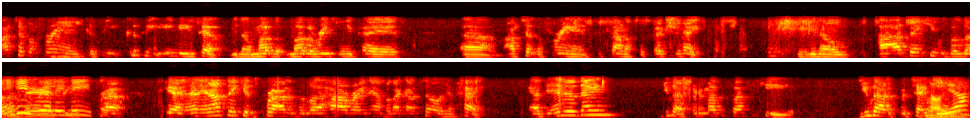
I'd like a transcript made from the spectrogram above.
I took a friend because he because he, he needs help. You know, mother mother recently passed. Um, I took a friend to sign up for Section Eight. You know, I, I think he was a little And he really needs it. proud. Yeah, and, and I think his pride is a little high right now. But like I told him, hey, at the end of the day, you got three motherfucking kids. You got to protect Oh, yeah.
